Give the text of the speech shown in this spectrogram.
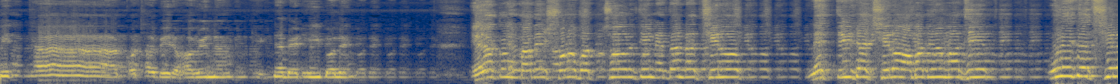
মিথ্যা কথা বের হবে না। ঠিক না ব্যাঠি বলে এরকম ভাবে ষোলো বছর যে নেতাটা ছিল, নেত্রীটা ছিল আমাদের মাঝে, উনি ছিল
